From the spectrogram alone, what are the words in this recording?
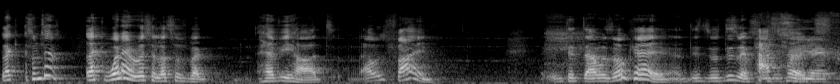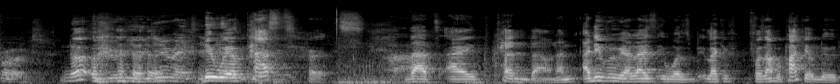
like sometimes like when i wrote a lot of like heavy heart i was fine Th- that was okay this, these were past so you're a hurts fraud. no You, you didn't write they were past hurts Ah. that I penned down, and I didn't even realize it was like, if, for example, pack your load.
